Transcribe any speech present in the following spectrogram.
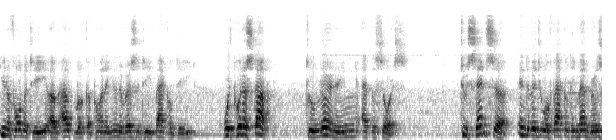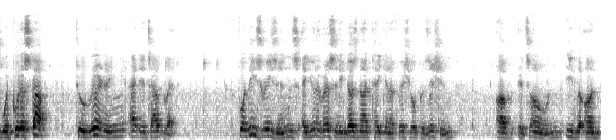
uniformity of outlook upon a university faculty would put a stop to learning at the source. To censor individual faculty members would put a stop to learning at its outlet. For these reasons, a university does not take an official position of its own, either on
